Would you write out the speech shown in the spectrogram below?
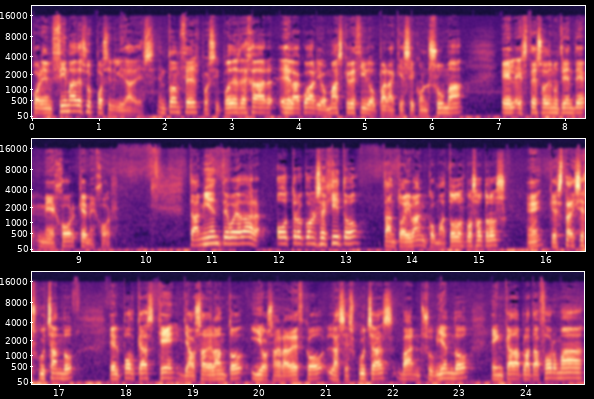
por encima de sus posibilidades. Entonces, pues si puedes dejar el acuario más crecido para que se consuma el exceso de nutriente, mejor que mejor. También te voy a dar otro consejito, tanto a Iván como a todos vosotros ¿eh? que estáis escuchando el podcast, que ya os adelanto y os agradezco, las escuchas van subiendo en cada plataforma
